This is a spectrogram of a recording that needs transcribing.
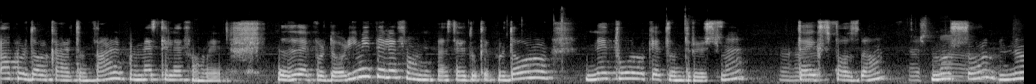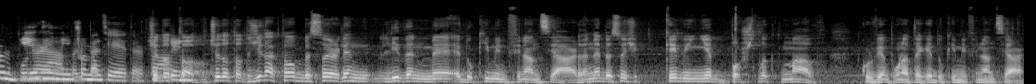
pa përdor kartën fare përmes telefonit dhe përdorimi i telefonit pastaj duke përdorur network-e të ndryshme të ekspozon më shumë në vjedhjen e informacionit. Që do të thotë, që do të thotë, të gjitha këto besoj Erlen lidhen me edukimin financiar dhe ne besoj që kemi një boshllëk të madh kur vjen puna tek edukimi financiar,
